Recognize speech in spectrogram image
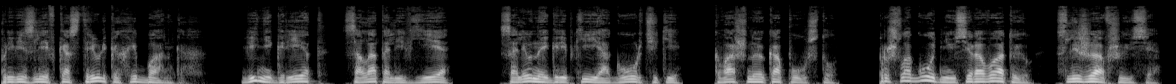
привезли в кастрюльках и банках. Винегрет, салат оливье, соленые грибки и огурчики, квашеную капусту, прошлогоднюю сероватую, слежавшуюся,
